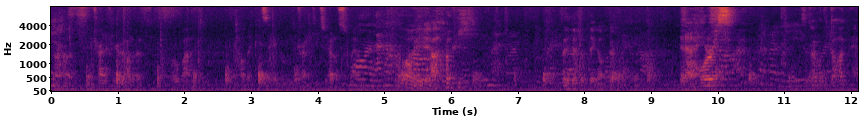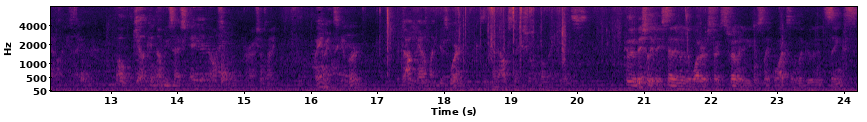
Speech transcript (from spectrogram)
Uh-huh. They're trying to figure out how to robot, how they can save them. They're trying to teach it how to swim. Oh, yeah. they got the thing up there like Yeah. horse. He says, "What about the dog paddle?" And he's like, "Oh, Gilligan, nobody's such an idiot." Of a like, "Wait a minute, Skipper, the dog paddle might just work." And then all of a sudden, they show like this. Because initially they send him into the water and start swimming, and he just like walks in the lagoon and sinks.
